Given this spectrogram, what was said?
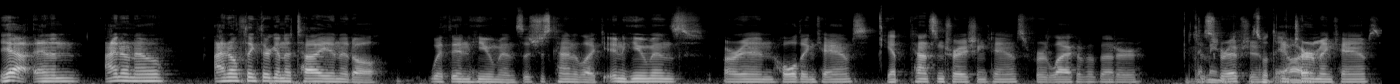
Yeah, and I don't know. I don't think they're gonna tie in at all with Inhumans. It's just kind of like Inhumans are in holding camps, Yep. concentration camps, for lack of a better I mean, description, that's what they are. internment camps,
